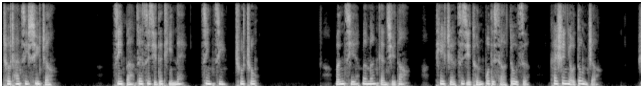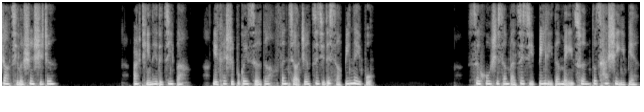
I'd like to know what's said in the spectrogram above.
抽插继续着，鸡巴在自己的体内进进出出。文杰慢慢感觉到，贴着自己臀部的小肚子开始扭动着，绕起了顺时针。而体内的鸡巴也开始不规则的翻搅着自己的小臂内部，似乎是想把自己臂里的每一寸都擦拭一遍。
